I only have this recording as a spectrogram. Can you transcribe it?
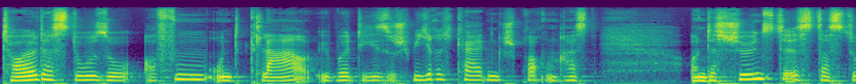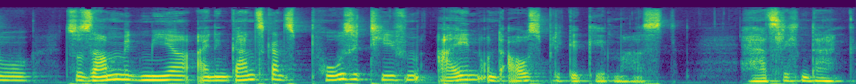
Toll, dass du so offen und klar über diese Schwierigkeiten gesprochen hast. Und das Schönste ist, dass du zusammen mit mir einen ganz, ganz positiven Ein- und Ausblick gegeben hast. Herzlichen Dank.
